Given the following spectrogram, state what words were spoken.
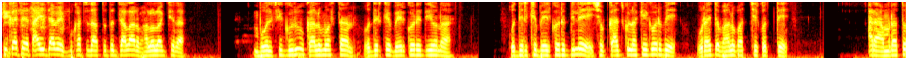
ঠিক আছে, তাই যাবে বুকাচুদা তোদের ভালো লাগছে না। বলছি গুরু, কালু মস্তান, ওদেরকে বের করে দিও না। ওদেরকে বের করে দিলে এসব কাজগুলো কে করবে? ওরাই তো ভালো পাচ্ছে করতে। আর আমরা তো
